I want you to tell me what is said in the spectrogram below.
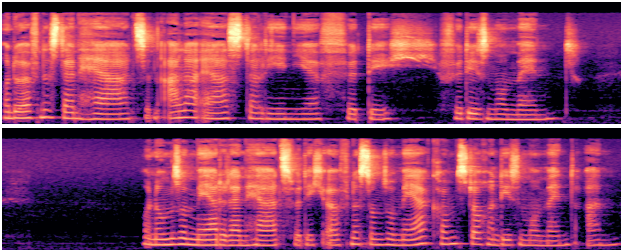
und du öffnest dein Herz in allererster Linie für dich, für diesen Moment. Und umso mehr du dein Herz für dich öffnest, umso mehr kommst du auch in diesem Moment an.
